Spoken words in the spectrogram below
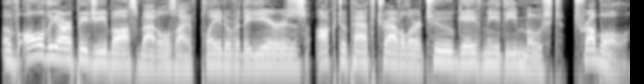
Of all the RPG boss battles I've played over the years, Octopath Traveler 2 gave me the most trouble.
